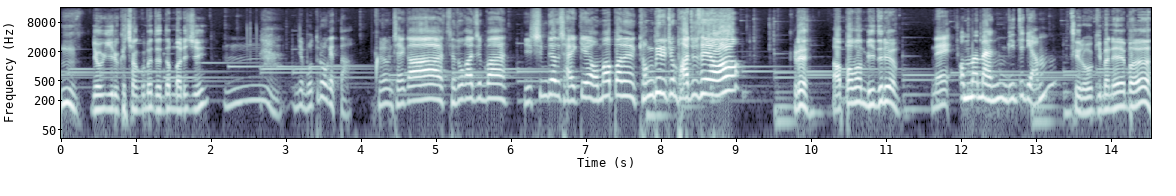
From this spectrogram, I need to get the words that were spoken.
음 여기 이렇게 잠그면 된단 말이지. 음 이제 못 들어오겠다. 그럼 제가 죄송하지만 이 침대에서 잘게요. 엄마 아빠는 경비를 좀 봐주세요. 그래 아빠만 믿으렴. 네. 엄마만 믿으렴. 들어오기만 해봐.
